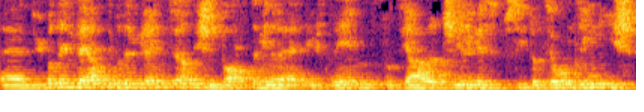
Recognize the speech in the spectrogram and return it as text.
äh, über dem Wert, über dem Grenzwert ist und trotzdem in einer extrem sozial schwierigen Situation drin ist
